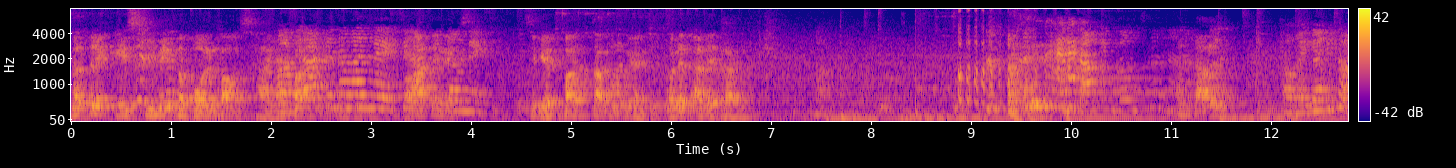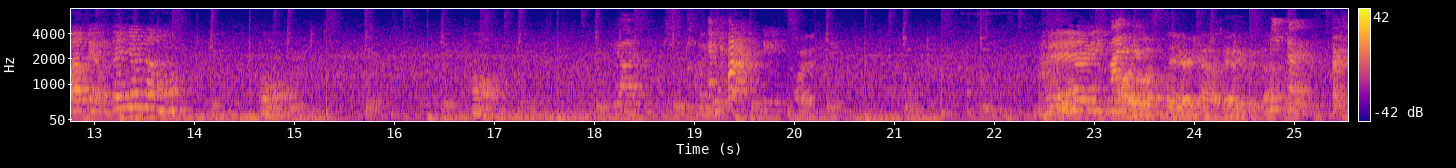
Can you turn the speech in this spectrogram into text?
The trick is you make the ball bounce higher. Oh, si ate naman next. Si Oh, ate ate next. next. Sige, basta tapos mo yan, Chi. O, let ate try. Oh. Ang daming bounce na na. Ang tawag. Okay, ganito ate. O, ganyan lang, oh. Oh. Oh. Yeah. Oh, you practice. Okay. Very good. Almost there, yeah. Very good. Me ate. turn.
